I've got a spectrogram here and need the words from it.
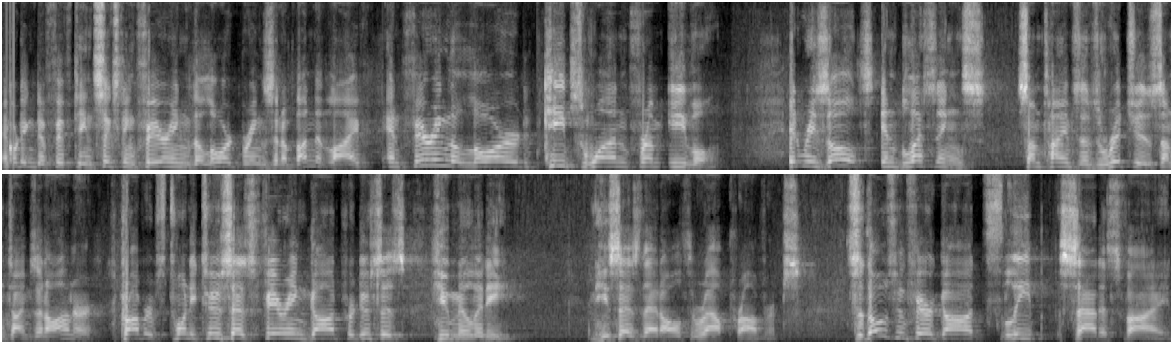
According to 1516, fearing the Lord brings an abundant life, and fearing the Lord keeps one from evil. Results in blessings, sometimes as riches, sometimes in honor. Proverbs 22 says, Fearing God produces humility. And he says that all throughout Proverbs. So those who fear God sleep satisfied,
